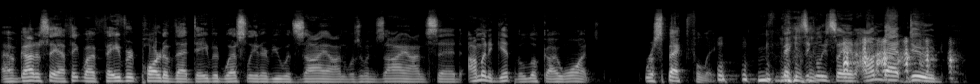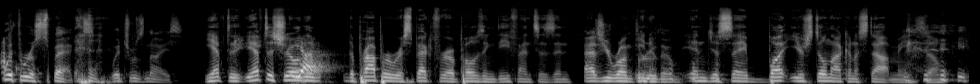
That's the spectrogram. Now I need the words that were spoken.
I've got to say, I think my favorite part of that David Wesley interview with Zion was when Zion said, I'm going to get the look I want respectfully. Basically saying, I'm that dude with respect, which was nice You have to you have to show Yeah. the, the proper respect for opposing defenses and as you run you through know, them. and just say, but you're still not going to stop me. So, you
